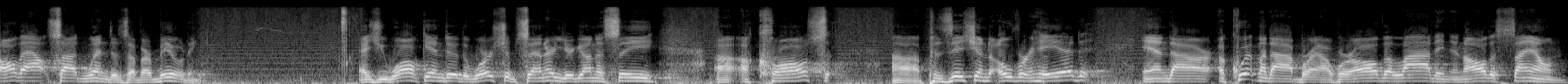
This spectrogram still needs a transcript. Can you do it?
all the outside windows of our building. As you walk into the worship center, you're going to see uh, a cross uh, positioned overhead and our equipment eyebrow where all the lighting and all the sound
